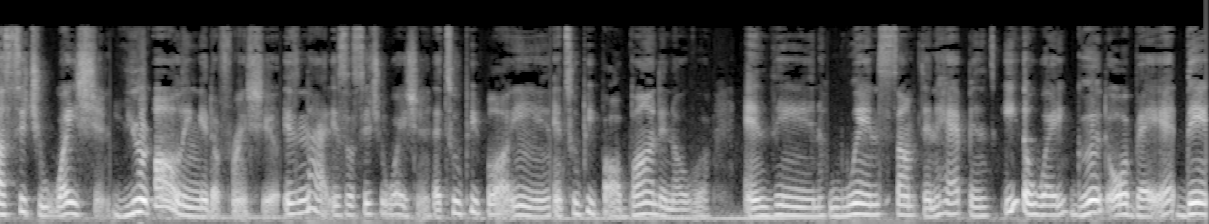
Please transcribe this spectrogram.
a situation. You're calling it a friendship. It's not. It's a situation that two people are in and two people are bonding over. And then when something happens, either way, good or bad, then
